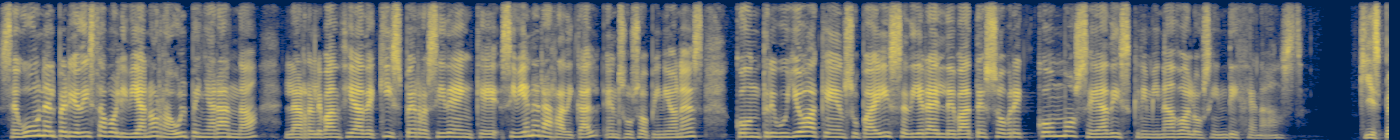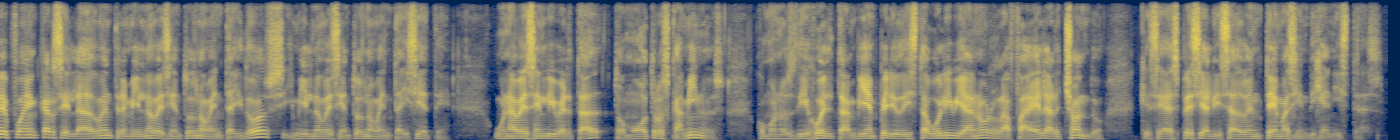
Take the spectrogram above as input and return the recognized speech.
Según el periodista boliviano Raúl Peñaranda, la relevancia de Quispe reside en que, si bien era radical en sus opiniones, contribuyó a que en su país se diera el debate sobre cómo se ha discriminado a los indígenas. Quispe fue encarcelado entre 1992 y 1997. Una vez en libertad, tomó otros caminos, como nos dijo el también periodista boliviano Rafael Archondo, que se ha especializado en temas indigenistas.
